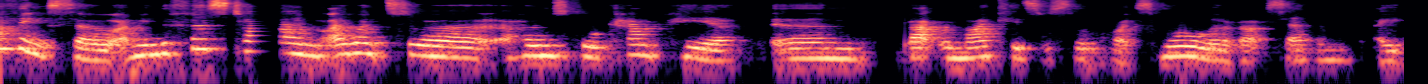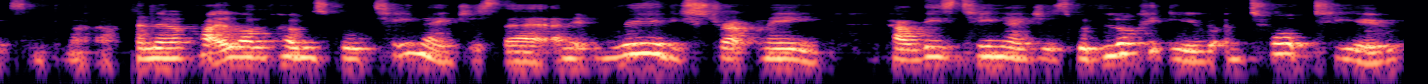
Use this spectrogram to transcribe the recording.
think so. I mean, the first time I went to a, a homeschool camp here, um, back when my kids were still quite small, they were about seven, eight, something like that, and there were quite a lot of homeschool teenagers there, and it really struck me how these teenagers would look at you and talk to you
